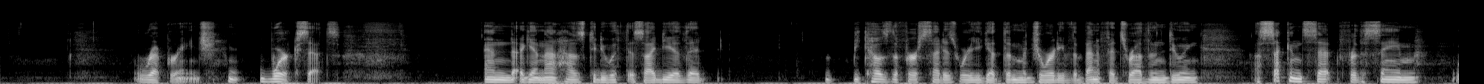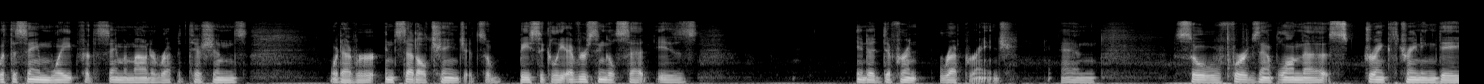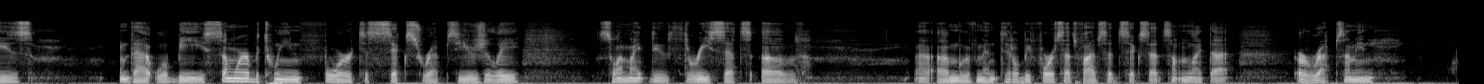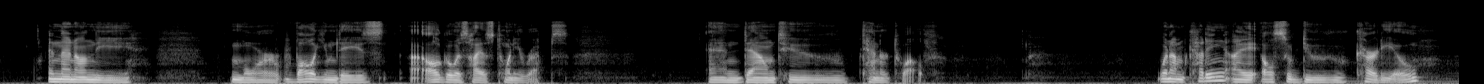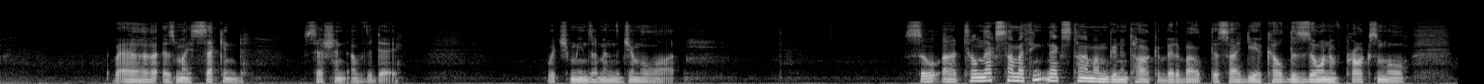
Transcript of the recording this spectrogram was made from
rep range, work sets. And again, that has to do with this idea that because the first set is where you get the majority of the benefits, rather than doing a second set for the same with the same weight for the same amount of repetitions, whatever, instead I'll change it. So basically, every single set is in a different rep range. And so, for example, on the strength training days, that will be somewhere between four to six reps usually. So I might do three sets of uh, a movement. It'll be four sets, five sets, six sets, something like that, or reps. I mean, and then on the more volume days, I'll go as high as 20 reps and down to 10 or 12. When I'm cutting, I also do cardio uh, as my second session of the day, which means I'm in the gym a lot. So, uh, till next time, I think next time I'm going to talk a bit about this idea called the zone of proximal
